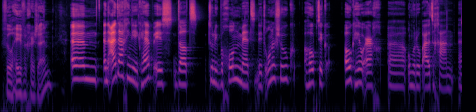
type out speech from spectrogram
veel heviger zijn? Um, een uitdaging die ik heb is dat toen ik begon met dit onderzoek, hoopte ik ook heel erg uh, om erop uit te gaan uh,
